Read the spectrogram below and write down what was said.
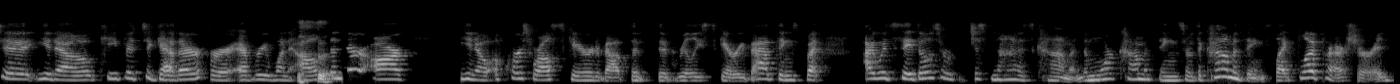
to, you know, keep it together for everyone else. and there are, you know, of course, we're all scared about the the really scary bad things, but I would say those are just not as common. The more common things are the common things like blood pressure and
